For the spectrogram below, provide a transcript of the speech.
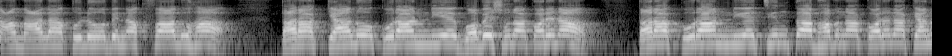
আম আলা তারা কেন কোরআন নিয়ে গবেষণা করে না? তারা কোরআন নিয়ে চিন্তা ভাবনা করে না কেন?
